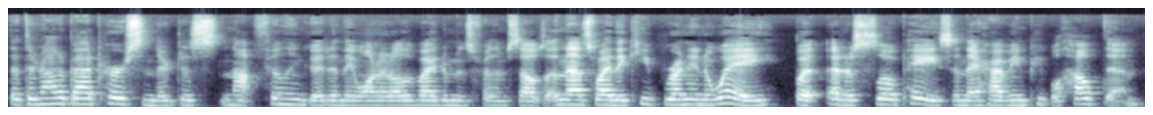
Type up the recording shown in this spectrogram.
that they're not a bad person. They're just not feeling good and they wanted all the vitamins for themselves. And that's why they keep running away, but at a slow pace, and they're having people help them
